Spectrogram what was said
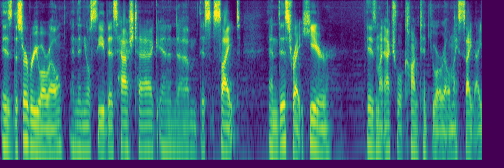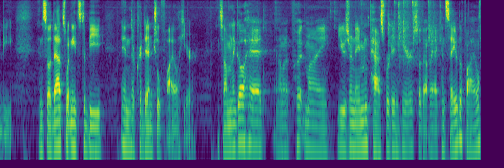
is the server URL, and then you'll see this hashtag and um, this site. And this right here is my actual content URL, my site ID. And so that's what needs to be in the credential file here. And so I'm going to go ahead and I'm going to put my username and password in here so that way I can save the file.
